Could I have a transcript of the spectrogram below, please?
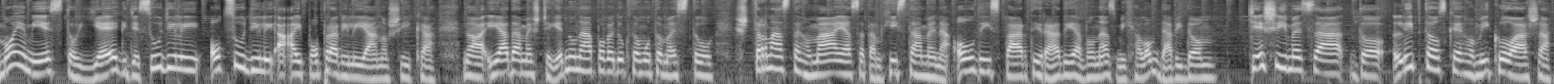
Moje miesto je, kde súdili, odsúdili a aj popravili Janošíka. No a ja dám ešte jednu nápovedu k tomuto mestu. 14. mája sa tam chystáme na Oldies Party Rádia Vlna s Michalom Davidom. Tešíme sa do Liptovského Mikuláša.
